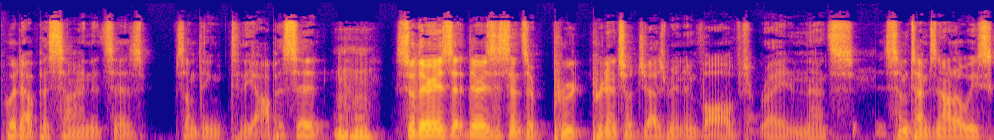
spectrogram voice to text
put up a sign that says something to the opposite? Mm-hmm. So there is a, there is a sense of prudential judgment involved, right? And that's sometimes not always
